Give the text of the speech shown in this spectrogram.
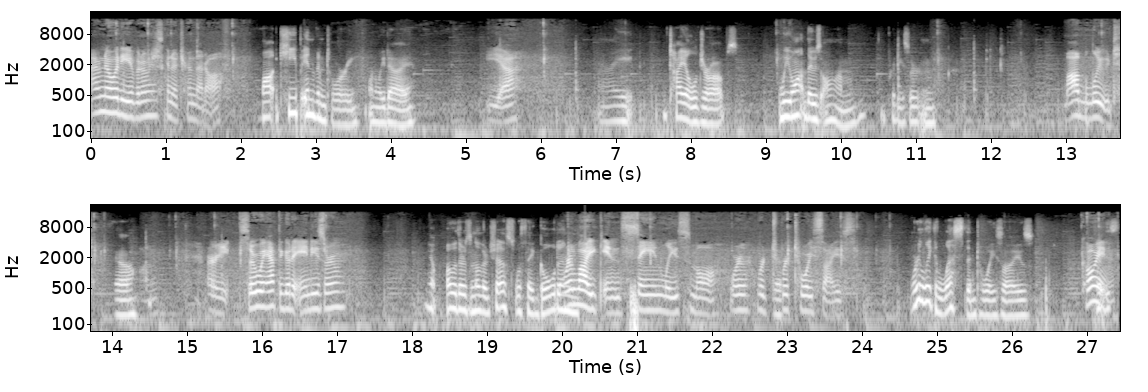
I have no idea, but I'm just gonna turn that off. Mo- keep inventory when we die. Yeah. All right. Tile drops. We want those on. I'm pretty certain. Mob loot. Yeah. Alright, so we have to go to Andy's room. Yep. Oh, there's another chest with a golden. We're like insanely small. We're we're Yeah. we're toy size. We're like less than toy size. Coins!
